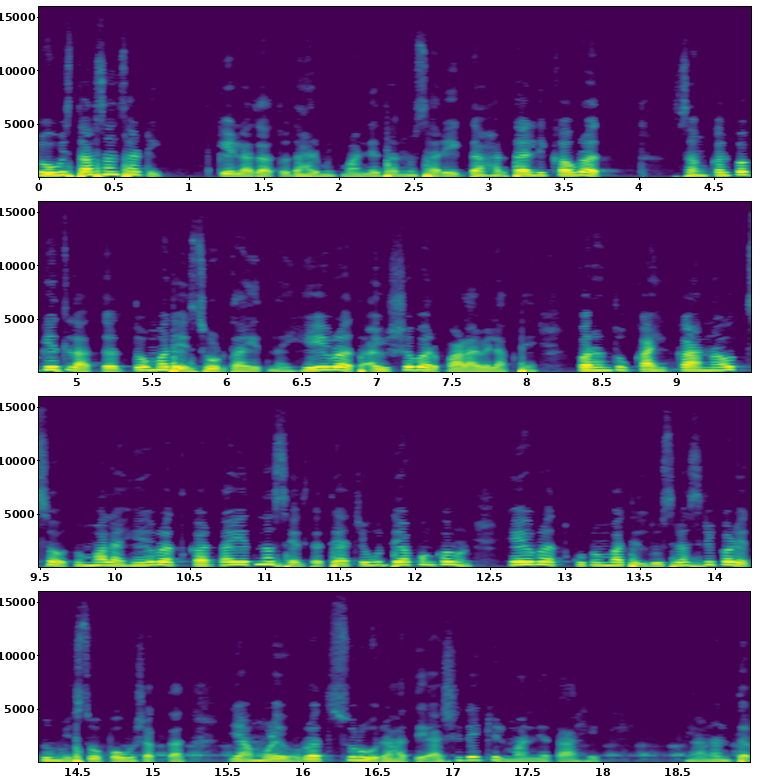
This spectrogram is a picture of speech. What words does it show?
चोवीस तासांसाठी केला जातो. धार्मिक मान्यतांनुसार एकदा हरतालिका व्रत संकल्प घेतला तर तो मध्ये सोडता येत नाही. हे व्रत आयुष्यभर पाळावे लागते. परंतु काही कारणाउत्सव तुम्हाला हे व्रत करता येत नसेल तर त्याचे उद्यापन करून हे व्रत कुटुंबातील दुसऱ्या स्त्रीकडे तुम्ही सोपवू शकतात यामुळे व्रत सुरू राहते अशी देखील मान्यता आहे. यानंतर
